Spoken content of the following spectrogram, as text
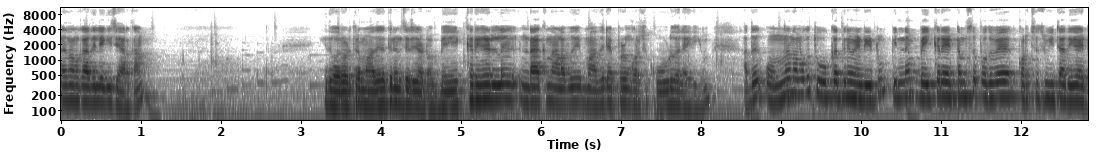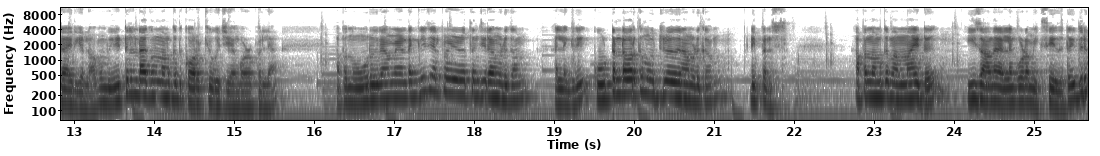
അത് നമുക്ക് അതിലേക്ക് ചേർക്കാം. ഇത് ഓരോരുത്തരുടെ മധുരത്തിനനുസരിച്ച് കേട്ടോ ബേക്കറികളിൽ ഉണ്ടാക്കുന്ന അളവ് മധുരം എപ്പോഴും കുറച്ച് കൂടുതലായിരിക്കും. അത് ഒന്ന് നമുക്ക് തൂക്കത്തിന് വേണ്ടിയിട്ടും പിന്നെ ബേക്കറി ഐറ്റംസ് പൊതുവേ കുറച്ച് സ്വീറ്റ് അധികമായിട്ടായിരിക്കുമല്ലോ. അപ്പം വീട്ടിലുണ്ടാക്കുമ്പോൾ നമുക്കിത് കുറയ്ക്കുകയൊക്കെ ചെയ്യാം കുഴപ്പമില്ല. അപ്പോൾ നൂറ് ഗ്രാം വേണ്ടെങ്കിൽ ചിലപ്പോൾ എഴുപത്തഞ്ച് ഗ്രാം എടുക്കാം. അല്ലെങ്കിൽ കൂട്ടേണ്ടവർക്ക് നൂറ്റി ഇരുപത് ഗ്രാം എടുക്കാം. ഡിപ്പെൻസ് അപ്പം നമുക്ക് നന്നായിട്ട് ഈ സാധനം എല്ലാം കൂടെ മിക്സ് ചെയ്തിട്ട് ഇതൊരു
